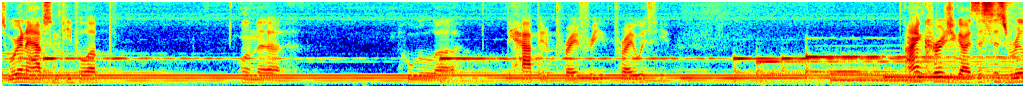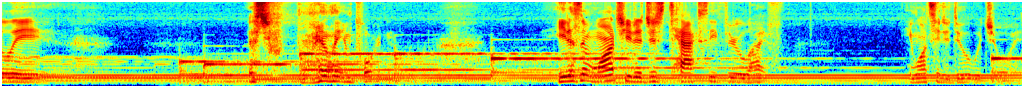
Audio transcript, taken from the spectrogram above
So we're going to have some people up who will uh, be happy to pray for you, pray with you. I encourage you guys, this is really, this really important. He doesn't want you to just taxi through life. He wants you to do it with joy.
